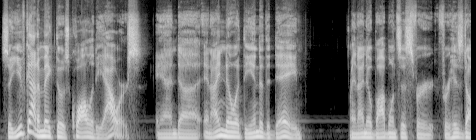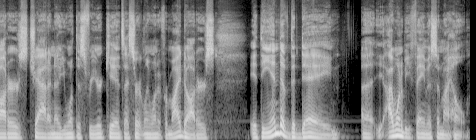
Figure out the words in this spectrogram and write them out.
So, you've got to make those quality hours. And uh, and I know at the end of the day, and I know Bob wants this for for his daughters. Chad, I know you want this for your kids. I certainly want it for my daughters. At the end of the day, uh, I want to be famous in my home.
